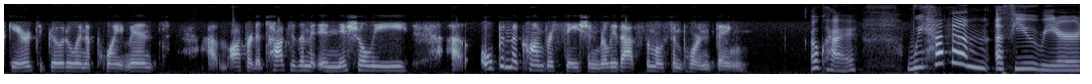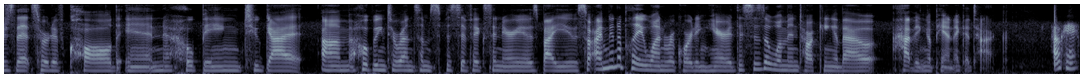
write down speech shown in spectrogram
scared to go to an appointment, um, offer to talk to them initially, uh, open the conversation. Really, that's the most important thing. Okay. We had um, a few readers that sort of called in hoping to get, um, hoping to run some specific scenarios by you. So I'm going to play one recording here. This is a woman talking about having a panic attack. Okay.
